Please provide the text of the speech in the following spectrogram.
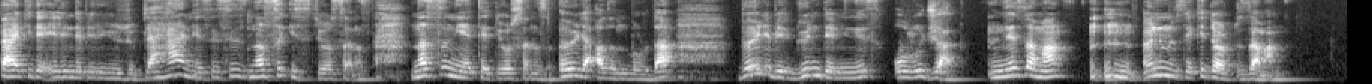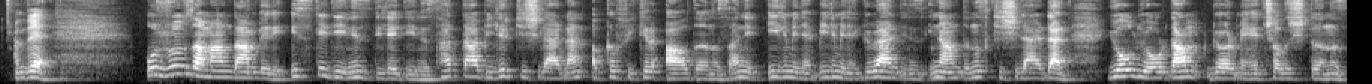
Belki de elinde bir yüzükle her neyse siz nasıl istiyorsanız, nasıl niyet ediyorsanız öyle alın burada böyle bir gündeminiz olacak. Ne zaman? Önümüzdeki dörtlü zaman. Ve uzun zamandan beri istediğiniz, dilediğiniz, hatta bilir kişilerden akıl fikir aldığınız, hani ilmine, bilimine güvendiğiniz, inandığınız kişilerden yol yordam görmeye çalıştığınız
